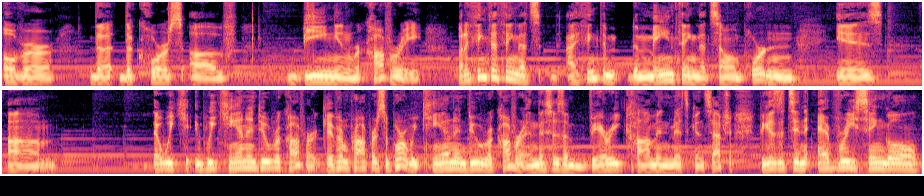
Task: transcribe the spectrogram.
over the the course of being in recovery. But I think the thing that's I think the the main thing that's so important is um, that we we can and do recover. Given proper support, we can and do recover. And this is a very common misconception because it's in every single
